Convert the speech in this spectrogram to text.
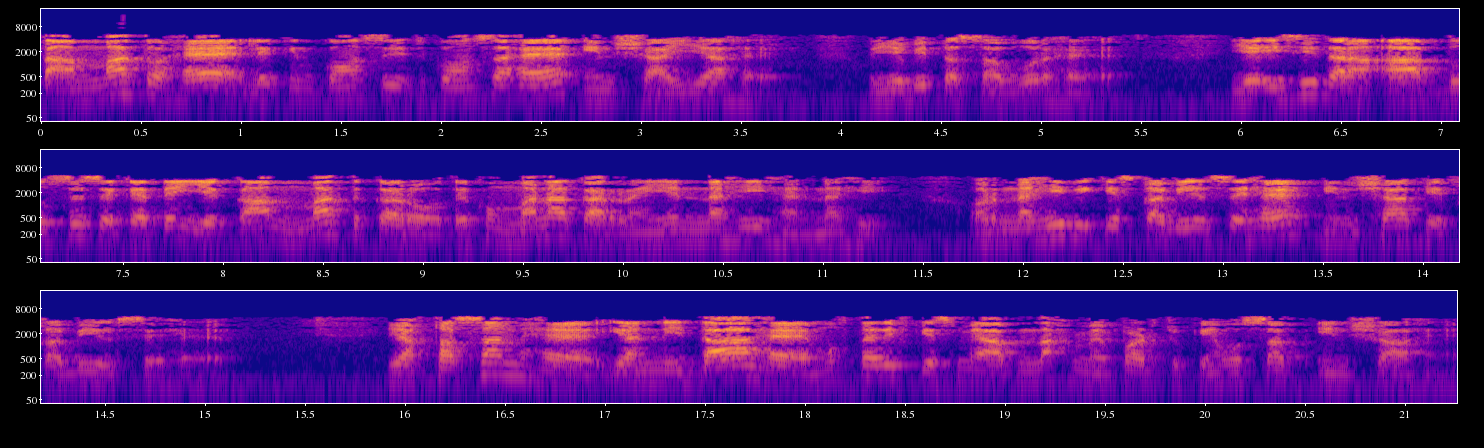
تامہ تو ہے، لیکن کون سی، کون سا ہے؟ انشائیہ ہے۔ یہ بھی تصور ہے۔ یہ اسی طرح آپ دوسرے سے کہتے ہیں، یہ کام مت کرو۔ دیکھو، منع کر رہے ہیں، یہ نہیں ہے، نہیں۔ اور نہیں بھی کس قبیل سے ہے؟ انشا کے قبیل سے ہے۔ یا قسم ہے یا ندا ہے، مختلف قسمیں آپ نح میں پڑھ چکے ہیں، وہ سب انشا ہیں۔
